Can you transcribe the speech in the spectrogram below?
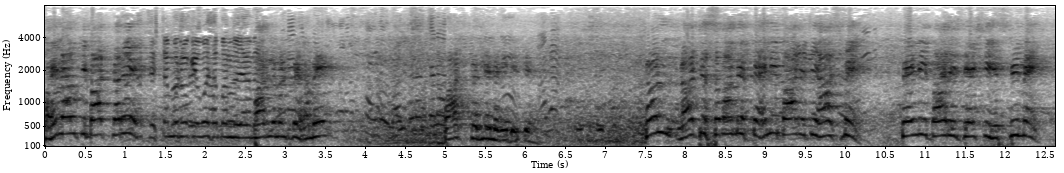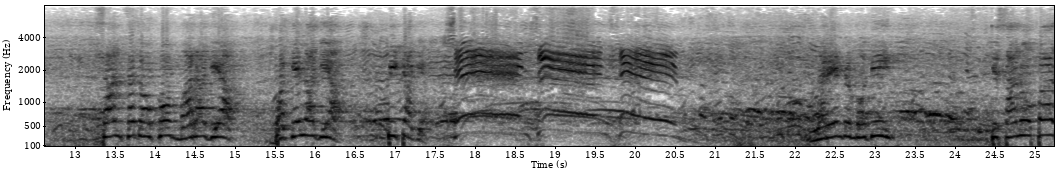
महिलाओं की बात करें सिस्टम में रोके हुए सब बंद हो जाएगा पार्लियामेंट में हमें बात करने नहीं देते हैं। कल राज्यसभा में पहली बार इतिहास में पहली बार इस देश की हिस्ट्री में सांसदों को मारा गया धकेला गया पीटा गया। Same same same Narendra Modi किसानों पर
